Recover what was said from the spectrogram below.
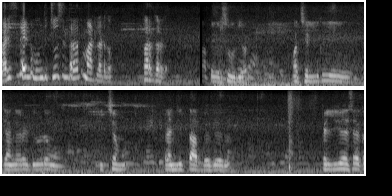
పరిస్థితి ఏంటి ముందు చూసిన తర్వాత మాట్లాడదాం. ఫర్దర్గా. నా పేరు సూర్య. మా చెల్లికి జంగారెడ్డి కూడా ఇచ్చాము. రంజిత్ ఆ అబ్బాయి పేరు. పెళ్ళి చేశాక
